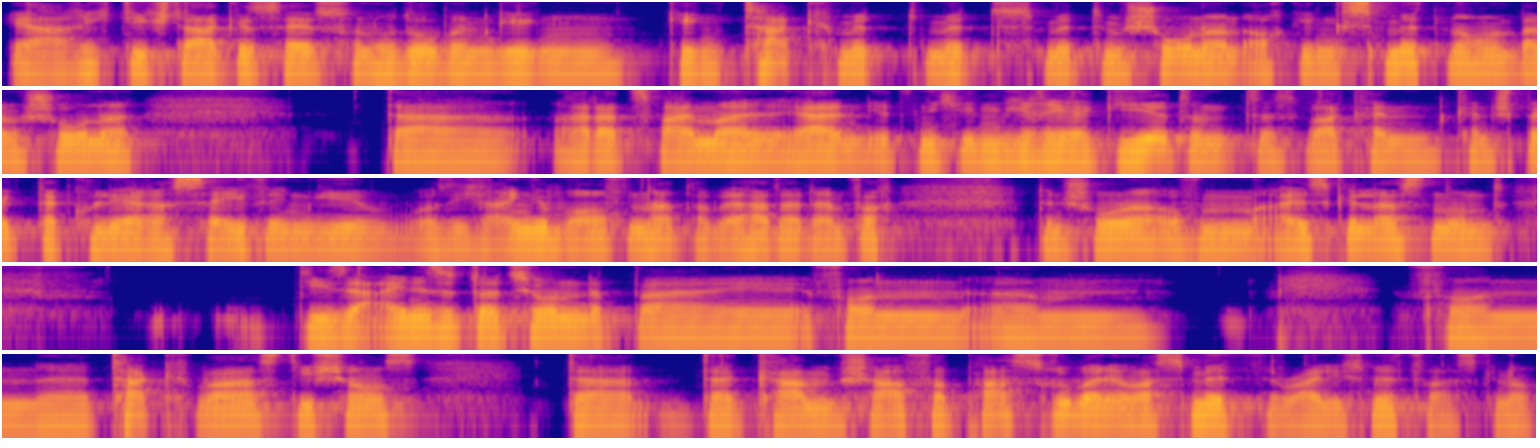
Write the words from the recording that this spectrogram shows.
ja, richtig starke Saves von Hudobin gegen, gegen Tuck mit, mit, mit dem Schoner und auch gegen Smith nochmal beim Schoner. Da hat er zweimal, ja, jetzt nicht irgendwie reagiert und das war kein, kein spektakulärer Save irgendwie, was sich reingeworfen hat, aber er hat halt einfach den Schoner auf dem Eis gelassen und diese eine Situation bei, von, ähm, von äh, Tuck war es die Chance, da, da kam ein scharfer Pass rüber, ne, war Smith, Riley Smith war es, genau.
